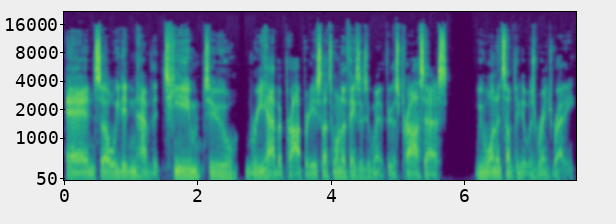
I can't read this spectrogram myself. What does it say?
And so we didn't have the team to rehab a property. So that's one of the things as we went through this process. We wanted something that was rent ready.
